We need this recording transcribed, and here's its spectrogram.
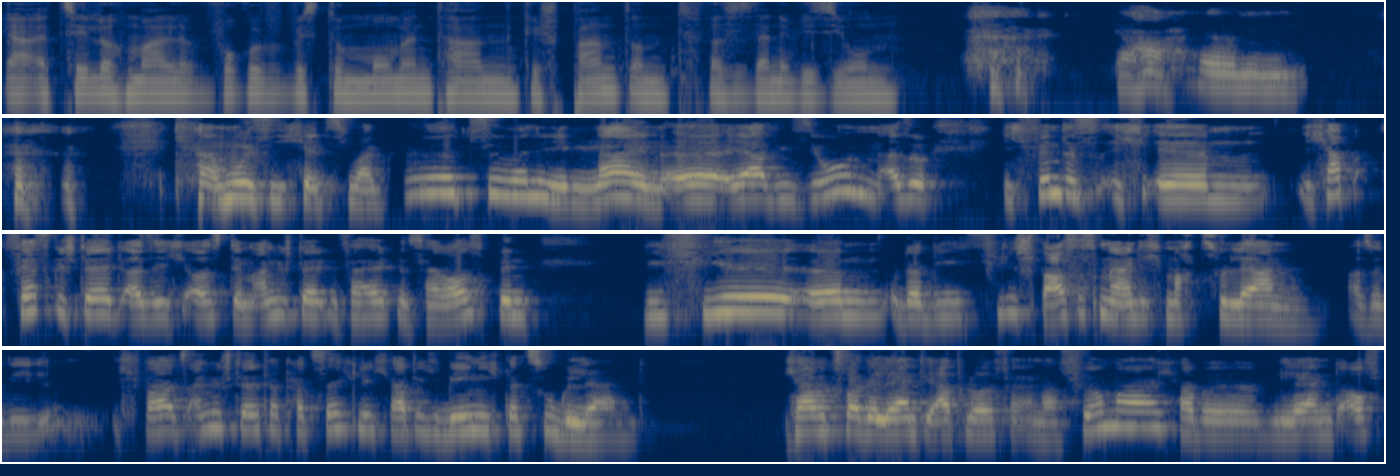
ja, erzähl doch mal, worüber bist du momentan gespannt und was ist deine Vision? ja, ähm, da muss ich jetzt mal kurz überlegen. Nein, äh, ja, Visionen. Also ich finde es, ich, ähm, ich habe festgestellt, als ich aus dem Angestelltenverhältnis heraus bin, wie viel ähm, oder wie viel Spaß es mir eigentlich macht zu lernen. Also wie ich war als Angestellter tatsächlich, habe ich wenig dazugelernt. Ich habe zwar gelernt die Abläufe einer Firma, ich habe gelernt, auf,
